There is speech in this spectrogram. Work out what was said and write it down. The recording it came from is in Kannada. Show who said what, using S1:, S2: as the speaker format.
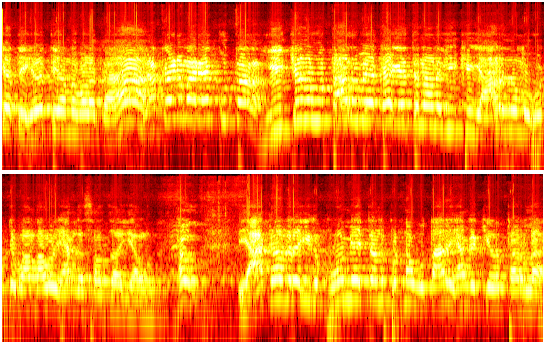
S1: ಹೇಳ್ತಿ ಅಂದ ಬಳಕ
S2: ಯಾಕಡೆ ಮಾರಿ ಕೂತಾರ?
S1: ಉತ್ತಾರ ಬೇಕಾಗೈತೆ ನನಗೆ ಈಕೆ ಯಾರದಿಂದ ಹುಟ್ಟಿ ಬಂದಾಳು ಹೆಂಗ ಸದ್ದಾಗ್ಯಾಳು
S2: ಹೌದು.
S1: ಯಾಕಂದ್ರೆ ಈಗ ಭೂಮಿ ಐತೆ ಅಂದ್ಬಿಟ್ಟು ನಾವು ಉತ್ತಾರ ಹೆಂಗ ಕೇಳ್ತಾರಲ್ಲ?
